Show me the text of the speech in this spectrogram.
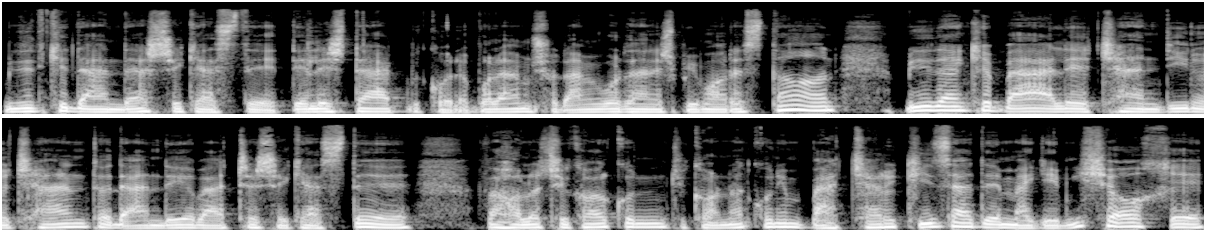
می‌دید که دندش شکسته دلش درد می‌کنه. بلند شد میبردنش بیمارستان. می‌دیدن که بله چندین و چند تا دنده بچه شکسته و حالا چیکار کنیم چیکار نکنیم؟ بچه رو کی زده؟ مگه میشه آخه؟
